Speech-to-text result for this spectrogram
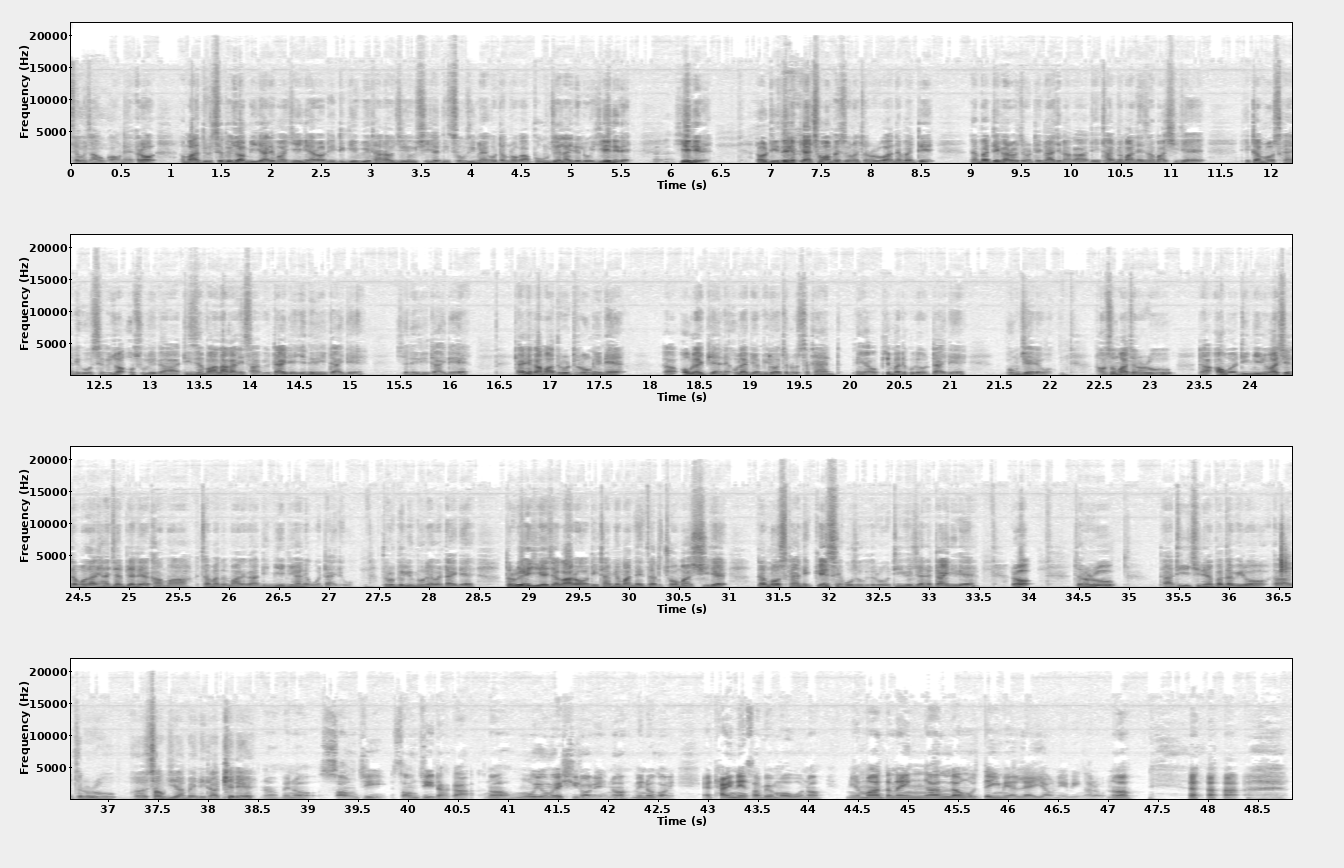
စိတ်ဝင်စားဖို့ကောင်းတယ်အဲ့တော့အမှသူစစ်သွေးကြမီဒီယာတွေမှာရေးနေရတော့ဒီ DKB ဌာနကြီးရှိတဲ့ဒီစုံစည်းနိုင်ကိုတက်မလို့ကဘုံကျဲလိုက်တယ်လို့ရေးနေတယ်ရေးနေတယ်အဲ့ တော့ဒီသတင်းပြန်ချုပ်ရမယ်ဆိုတော့ကျွန်တော်တို့ကနံပါတ်1နံပါတ်1ကတော့ကျွန်တော်တင်ပြချင်တာကဒီထိုင်းမြန်မာနယ်စပ်မှာရှိတဲ့ဒီတက်မလို့စကန်တွေကိုစစ်သွေးကြအုပ်စုတွေကဒီဇင်ဘာလကနေစပြီးတိုက်တယ်ယနေ့ထိတိုက်တယ်ယနေ့ထိတိုက်တယ်တိုက်တဲ့ကမှာသူတို့ drone တွေနဲ့ဒါအုပ်လိုက်ပြန်တယ်အုပ်လိုက်ပြန်ပြီးတော့ကျွန်တော်စကန်နေရာကိုပြစ်မှတ်တစ်ခုတော့တိုက်တယ်ဘုံကျဲတယ်ပေါ့နောက်ဆုံးမှကျွန်တော်တို့ဒါအောက်ဒီမြေပြင်မှာရှေ့တက်ပေါ်တိုင်းဟန်ချက်ပြတ်တဲ့အခါမှာအချမ်းမသမားတွေကဒီမြေပြင်ကနေဝင်တိုက်တယ်ပေါ့သူတို့ဒီလိုမျိုးနဲ့ပဲတိုက်တယ်သူတို့ရဲ့ရည်ရွယ်ချက်ကတော့ဒီထိုင်းမြန်မာနယ်စပ်တကြောမှာရှိတဲ့တက်မော်စကန်တွေကင်းစင်ဖို့ဆိုပြီးသူတို့ဒီရည်ရွယ်ချက်နဲ့တိုက်နေတယ်အဲ့တော့ကျွန်တော်တို့ ဒါဒီအခြေအနေပတ်သက်ပြီးတော့ဒါကျွန်တော်တို့စောင့်ကြည့်ရမယ့်အနေအထားဖြစ်တယ်နော်မင်းတို့စောင့်ကြည့်စောင့်ကြည့်တာကနော်ငိုယုံပဲရှိတော့တယ်နော်မင်းတို့ကောင်းနေအထိုင်းနယ်ဆောင်ပဲမဟုတ်ဘူးနော်မြန်မာတနိုင်ငံလုံးကိုတိမ့်မဲ့အလဲရောက်နေပြီငါတို့နော်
